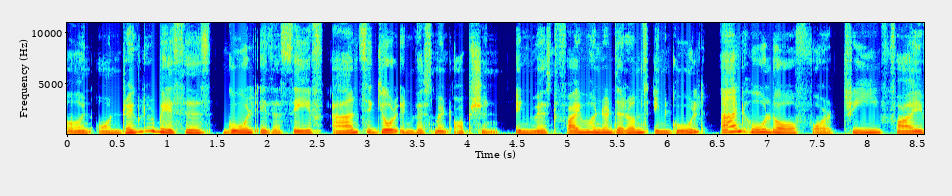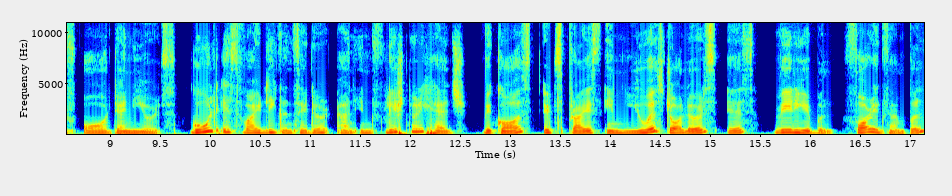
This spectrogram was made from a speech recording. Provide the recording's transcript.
earn on regular basis, gold is a safe and secure investment option. Invest 500 dirhams in gold and hold off for 3, 5 or 10 years. Gold is widely considered an inflationary hedge because its price in US dollars is variable. For example,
